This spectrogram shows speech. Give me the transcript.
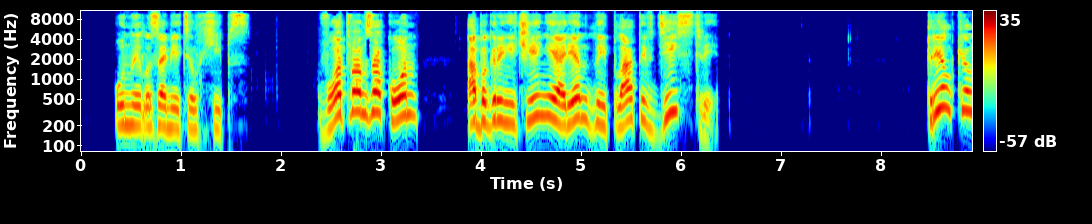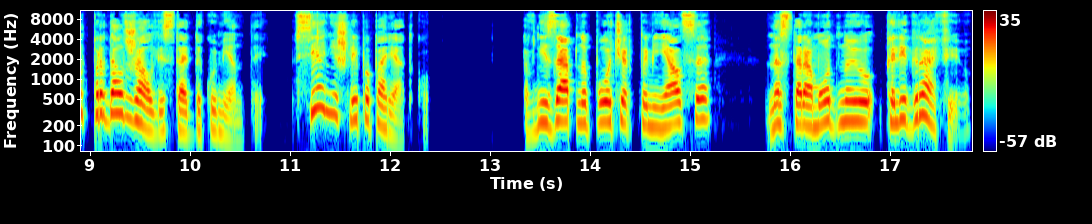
— уныло заметил Хипс. Вот вам закон об ограничении арендной платы в действии. Трелкелд продолжал листать документы. Все они шли по порядку. Внезапно почерк поменялся на старомодную каллиграфию.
